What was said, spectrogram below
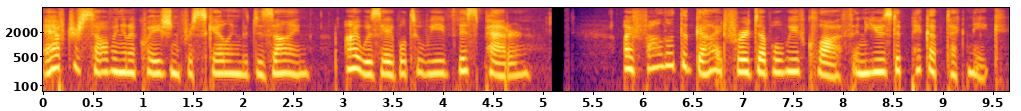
After solving an equation for scaling the design, I was able to weave this pattern. I followed the guide for a double weave cloth and used a pickup technique.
